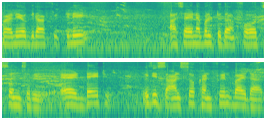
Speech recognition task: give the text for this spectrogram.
paleographically assignable to the 4th century, a date which is also confirmed by the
